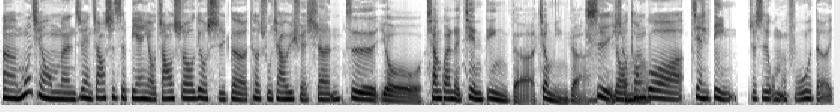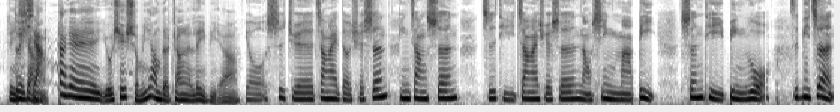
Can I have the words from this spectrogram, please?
嗯，目前我们资源教室这边有招收六十个特殊教育学生，是有相关的鉴定的证明的，是有通过鉴定，就是我们服务的对象。大概有些什么样的障碍类别啊？有视觉障碍的学生、听障生、肢体障碍学生、脑性麻痹、身体病弱、自闭症、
